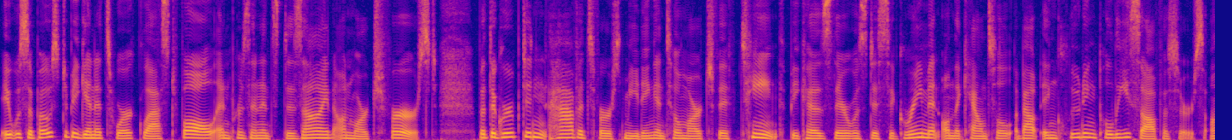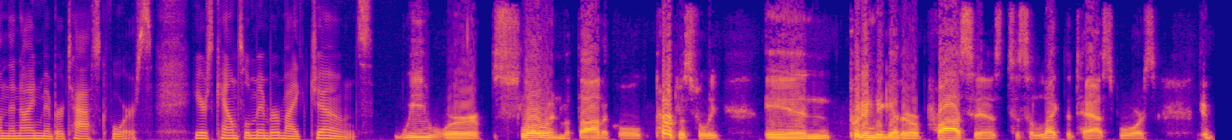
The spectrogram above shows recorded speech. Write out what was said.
It was supposed to begin its work last fall and present its design on March 1st. But the group didn't have its first meeting until March 15th because there was disagreement on the council about including police officers on the nine member task force. Here's Council Member Mike Jones. We were slow and methodical purposefully in putting together a process to select the task force it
